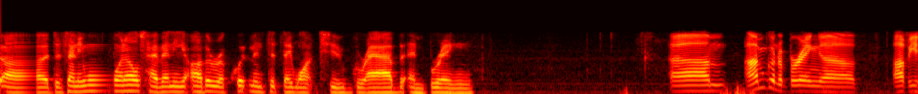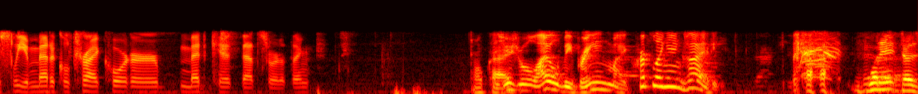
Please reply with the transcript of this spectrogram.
uh, does anyone else have any other equipment that they want to grab and bring Um, I'm going to bring uh, obviously a medical tricorder, med kit, that sort of thing. Okay. As usual, I will be bringing my crippling anxiety. what it does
